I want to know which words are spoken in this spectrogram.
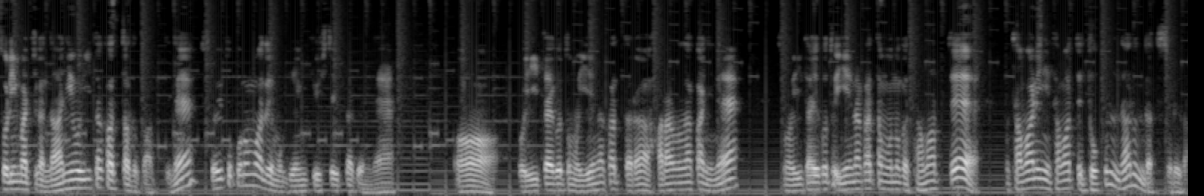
反町が何を言いたかったとかってね、そういうところまでも言及していったけどね。ああ、こう言いたいことも言えなかったら、腹の中にね、その言いたいこと言えなかったものが溜まって、たまりに溜まって毒になるんだって、それが。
